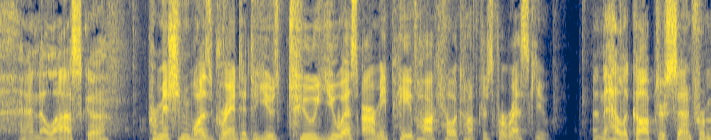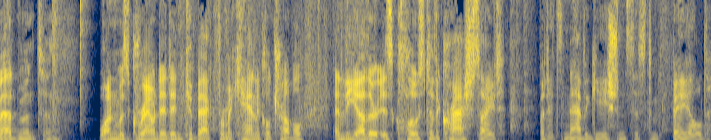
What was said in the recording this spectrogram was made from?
and Alaska? Permission was granted to use two U.S. Army Pavehawk helicopters for rescue. And the helicopters sent from Edmonton? One was grounded in Quebec for mechanical trouble, and the other is close to the crash site, but its navigation system failed.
